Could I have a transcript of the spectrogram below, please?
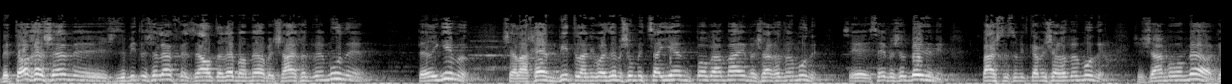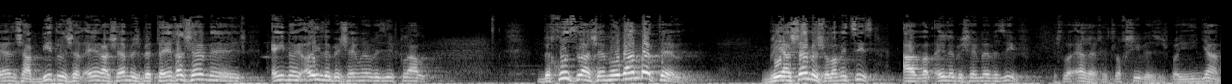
בתוך השמש זה ביטל של אפס, זה אלתר רב אומר בשייכת ואמונה, פרק ג', שלכן ביטל, אני רואה זה מה שהוא מציין פה במים, בשייכת ואמונה, ספר של בינונים, פשטוס הוא מתכוון שייכת ואמונה, ששם הוא אומר, כן, שהביטל של עיר השמש בתוך השמש, אינו אוילה בשם וזיו כלל. בחוץ לשם הוא גם בטל, בלי השמש הוא לא מציץ, אבל אלה בשם וזיו, יש לו ערך, יש לו חשיבס, יש לו עניין.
